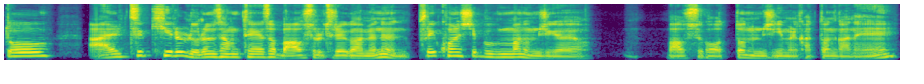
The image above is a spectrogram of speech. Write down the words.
또 Alt 키를 누른 상태에서 마우스를 드래그하면은 프리퀀시 부분만 움직여요. 마우스가 어떤 움직임을 갖던 간에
